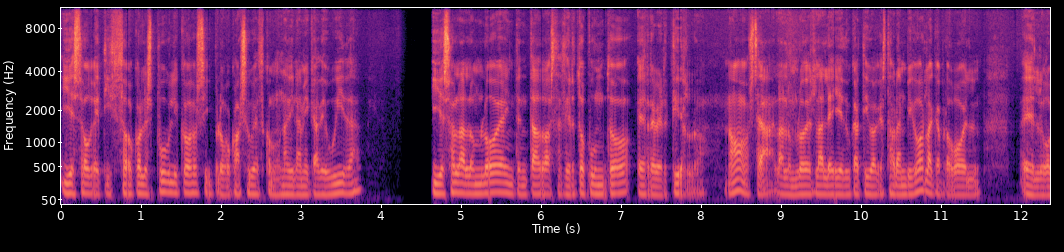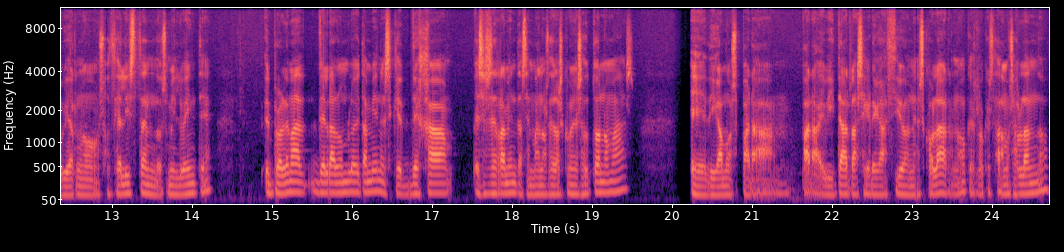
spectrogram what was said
Y eso guetizó coles públicos y provocó a su vez como una dinámica de huida Y eso la LOMLOE ha intentado hasta cierto punto eh, revertirlo. ¿no? O sea, la LOMLOE es la ley educativa que está ahora en vigor, la que aprobó el, el gobierno socialista en 2020. El problema de la LOMLOE también es que deja esas herramientas en manos de las comunidades autónomas, eh, digamos, para, para, evitar la segregación escolar, ¿no? que es lo que estábamos hablando,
